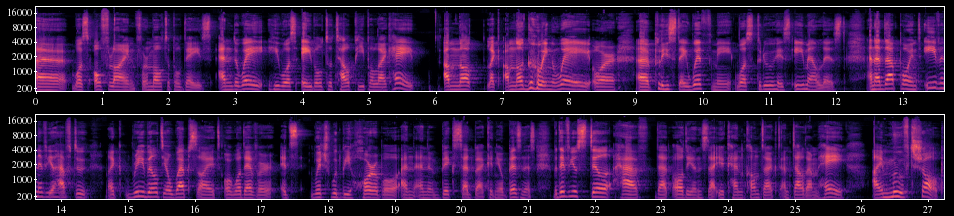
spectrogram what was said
uh, was offline for multiple days. And the way he was able to tell people, like, hey, I'm not like I'm not going away or uh, please stay with me was through his email list. And at that point, even if you have to like rebuild your website or whatever, it's which would be horrible and and a big setback in your business. But if you still have that audience that you can contact and tell them, hey. I moved shop,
